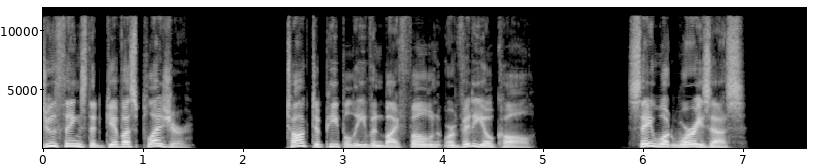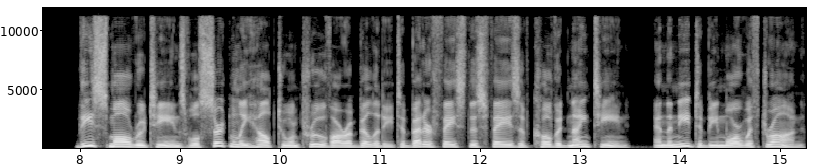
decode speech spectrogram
do things that give us pleasure, talk to people even by phone or video call. Say what worries us. These small routines will certainly help to improve our ability to better face this phase of COVID 19 and the need to be more withdrawn.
